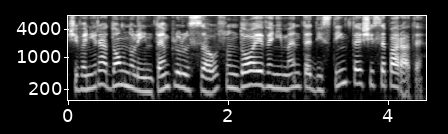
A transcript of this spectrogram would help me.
și venirea Domnului în templul său sunt două evenimente distincte și separate.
